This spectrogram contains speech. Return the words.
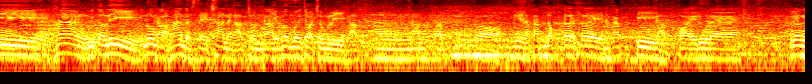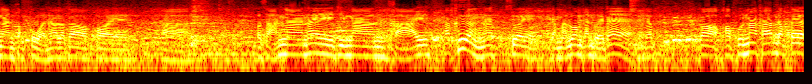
ที่ห้างวิกตอรี่ร่วมครักับบห้างเดอะสเตชันนะครับชนบุครัรีบ อำเภอเมืองจังหวัดชนบุรีครับ อ๋อครับครับก็นี่แหละครับดรเต้ยนะครับที่ครับ คอยดูแลเรื่องงานประกวดนะแล้วก็คอยอา ประสานงานให้ทีมงานสายพระเครื่องนะช่วยกันมาร่วมกันเผยแพร่นะครับ ก็ขอบคุณมากครับดร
